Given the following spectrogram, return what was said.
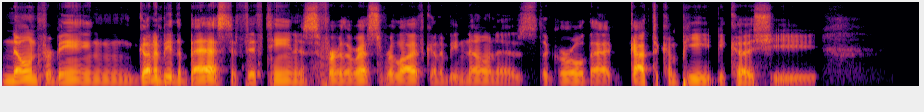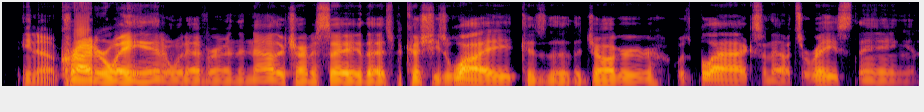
known for being gonna be the best at 15 is for the rest of her life gonna be known as the girl that got to compete because she you know, cried her way in or whatever. And then now they're trying to say that it's because she's white, because the, the jogger was black. So now it's a race thing. And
